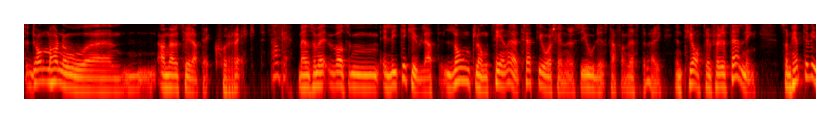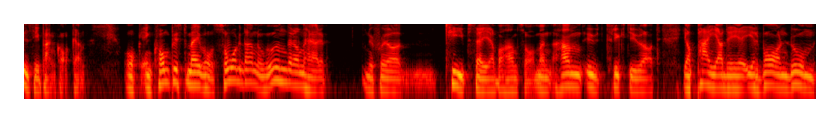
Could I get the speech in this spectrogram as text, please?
De har nog eh, analyserat det korrekt. Okej. Men som, vad som är lite kul är att långt, långt senare, 30 år senare, så gjorde Staffan Westerberg en teaterföreställning som hette Vilse i pannkakan. Och en kompis till mig var och såg den och under den här nu får jag typ säga vad han sa, men han uttryckte ju att jag pajade er barndom,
